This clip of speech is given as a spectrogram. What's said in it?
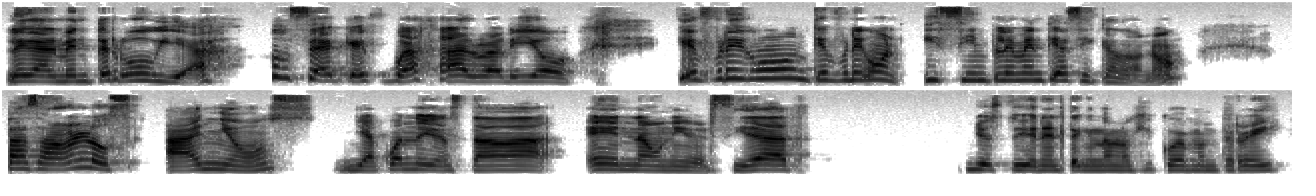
legalmente rubia, o sea, que fue a Harvard y yo, qué fregón, qué fregón. Y simplemente así quedó, ¿no? Pasaron los años, ya cuando yo estaba en la universidad, yo estudié en el Tecnológico de Monterrey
